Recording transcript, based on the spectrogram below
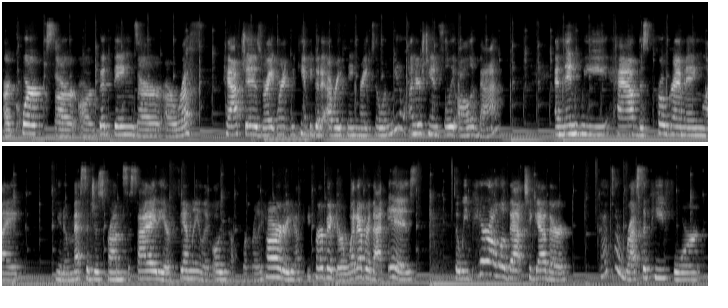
our quirks, our, our good things, our, our rough patches, right? We're, we can't be good at everything, right? So when we don't understand fully all of that, and then we have this programming like, you know, messages from society or family, like, oh, you have to work really hard or you have to be perfect or whatever that is. So we pair all of that together. That's a recipe for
